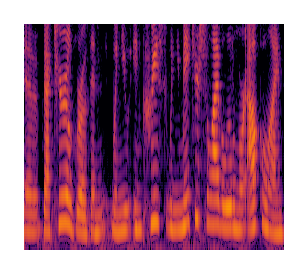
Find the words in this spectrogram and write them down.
uh, bacterial growth. And when you increase, when you make your saliva a little more alkaline,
